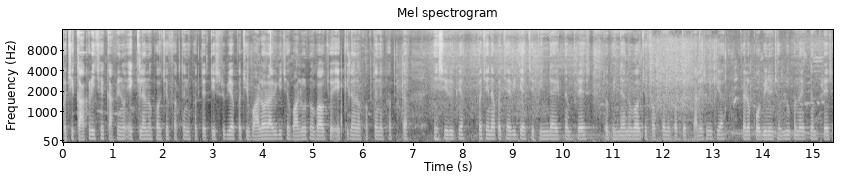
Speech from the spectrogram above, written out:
પછી કાકડી છે, કાકડીનો એક કિલોનો ભાવ છે, ફક્ત ને ફક્ત ત્રીસ રૂપિયા. પછી વાલોર આવી ગઈ છે, વાલોરનો ભાવ છે, એક કિલોનો ફક્ત ને ફક્ત એંસી રૂપિયા. પછી એના પછી આવી ગયા છે ભીંડા, એકદમ ફ્રેશ તો ભીંડાનો ભાવ છે ફક્ત ને ફક્ત ચાલીસ રૂપિયા. ચાલો, કોબીનું જબલું પણ એકદમ ફ્રેશ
